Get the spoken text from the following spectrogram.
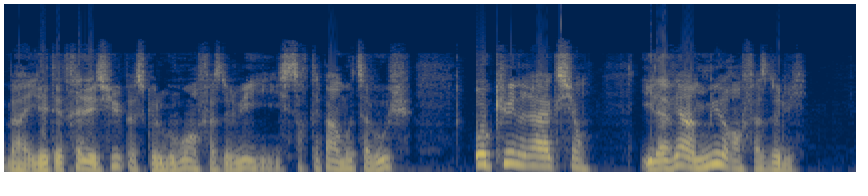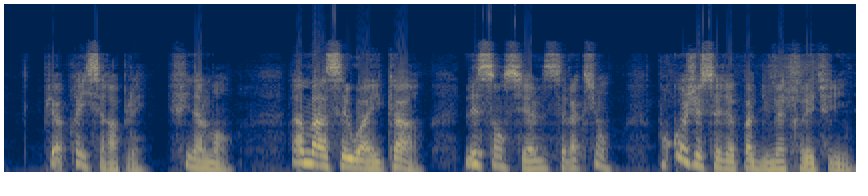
ben, il était très déçu parce que le gourou en face de lui, il sortait pas un mot de sa bouche. Aucune réaction. Il avait un mur en face de lui. Puis après, il s'est rappelé. Finalement, Waika, l'essentiel, c'est l'action. Pourquoi j'essaierai pas de lui mettre les tuilines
